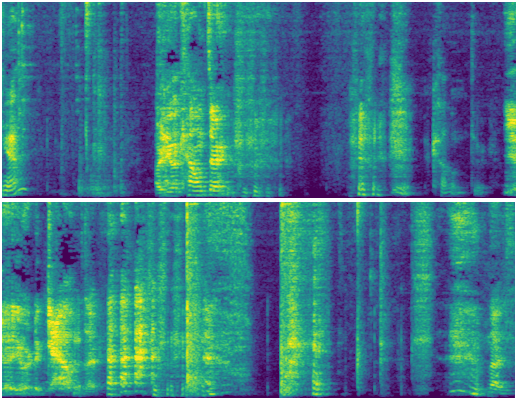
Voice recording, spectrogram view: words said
Yeah? Are you a counter? Counter. yeah, you're the counter. nice.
